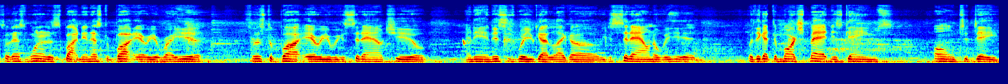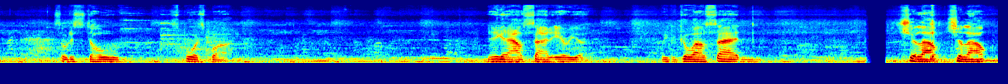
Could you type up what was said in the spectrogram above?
So that's one of the spots, and then that's the bar area right here. So this the bar area. We can sit down, chill, and then this is where you got like uh, you can sit down over here. But they got the March Madness games on today. So this is the whole sports bar. Then they got an outside area We could go outside and chill out, chill out.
